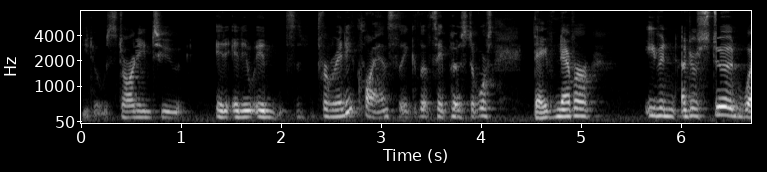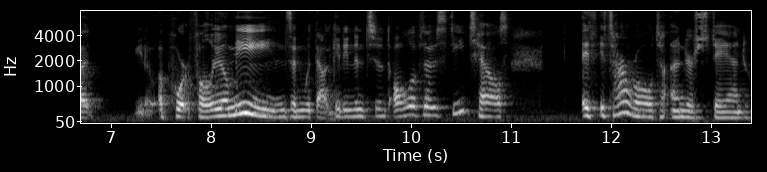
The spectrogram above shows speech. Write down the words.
you know starting to in, for many clients like let's say post divorce they've never even understood what you know a portfolio means and without getting into all of those details it's, it's our role to understand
